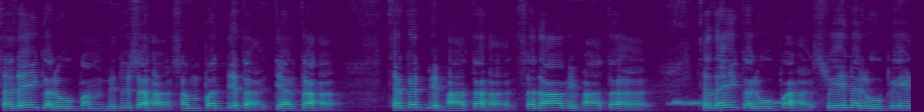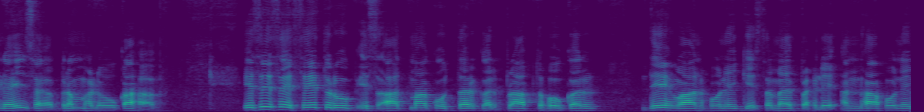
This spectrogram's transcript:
सदैकरूपम विदुष संपद्यत इत्यर्थः सकद्विभातः सदा विभात सदैक स्वेन रूपेण स ब्रह्मलोक। इसी से सेतु रूप इस आत्मा को तर कर प्राप्त होकर देहवान होने के समय पहले अंधा होने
